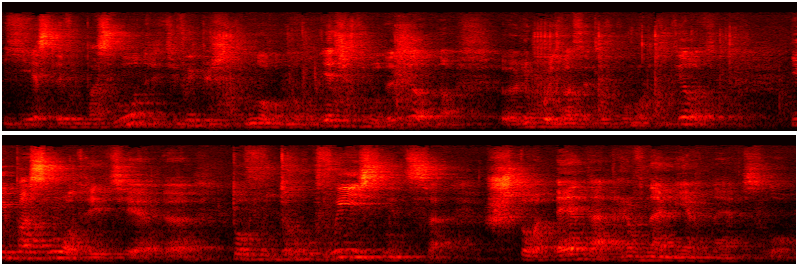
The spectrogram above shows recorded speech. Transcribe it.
Если вы посмотрите, выпишите много-много, я сейчас не буду делать, но э, любой из вас это легко может сделать, и посмотрите, э, то вдруг выяснится, что это равномерное слово.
